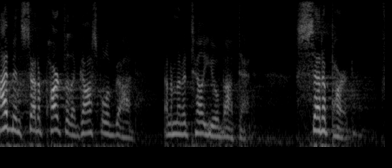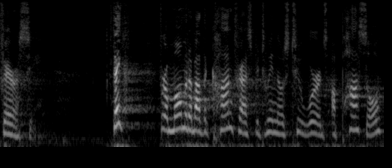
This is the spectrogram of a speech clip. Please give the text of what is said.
I've been set apart for the gospel of God. And I'm going to tell you about that. Set apart, Pharisee. Think for a moment about the contrast between those two words, apostle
